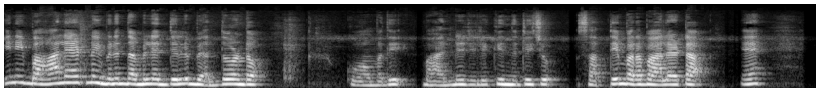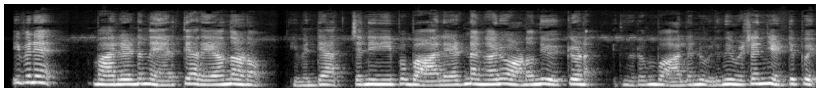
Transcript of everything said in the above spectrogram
ഇനി ബാലേട്ടനും ഇവനും തമ്മിൽ എന്തെങ്കിലും ബന്ധമുണ്ടോ? കോമതി ബാലിന്റെ ഇടയിലേക്ക് നിന്നിട്ടിച്ചു. സത്യം പറ ബാലേട്ട. ഏ? ഇവനെ ബാലേട്ടൻ നേരത്തെ അറിയാവുന്നതാണോ? ഇവന്റെ അച്ഛൻ ഇനിയിപ്പോൾ ബാലേട്ടൻ എങ്ങാനും ആണോ എന്ന് ചോദിക്കണം ഇതിടും ബാലൻ ഒരു നിമിഷം ഞെട്ടിപ്പോയി.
